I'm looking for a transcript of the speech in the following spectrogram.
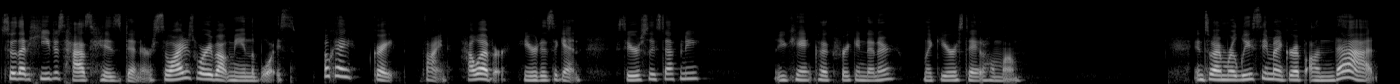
so that he just has his dinner. So I just worry about me and the boys. Okay, great, fine. However, here it is again. Seriously, Stephanie, you can't cook freaking dinner? Like you're a stay at home mom. And so I'm releasing my grip on that.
